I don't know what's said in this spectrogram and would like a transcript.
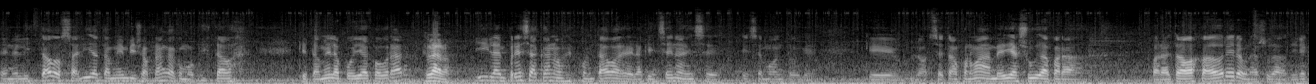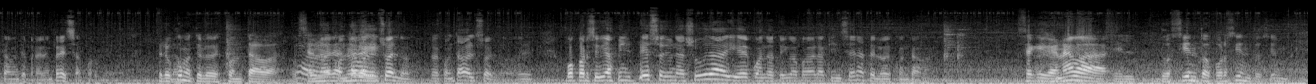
en el listado salía también Villafranca como que estaba, que también la podía cobrar. Claro. Y la empresa acá nos descontaba de la quincena ese, ese monto que, que no, se transformaba en de ayuda para, para el trabajador, era una ayuda directamente para la empresa. Porque, Pero no. ¿cómo te lo descontaba? O Claro, no lo era, no descontaba era que- sueldo, lo descontaba el sueldo. Eh, Vos percibías mil pesos de una ayuda y él cuando te iba a pagar la quincena te lo descontaba. O sea que ganaba el 200% siempre.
